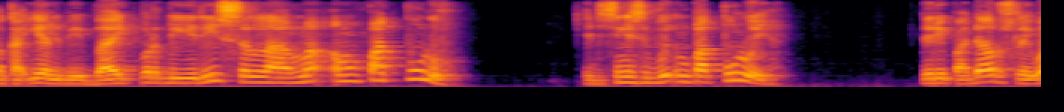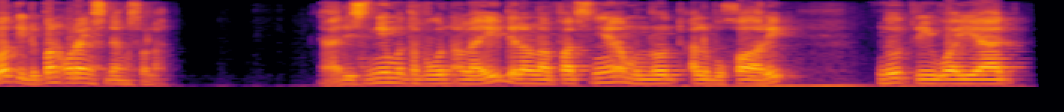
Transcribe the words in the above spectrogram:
maka ia lebih baik berdiri selama 40. Jadi sini sebut 40 ya. Daripada harus lewat di depan orang yang sedang sholat. Nah, di sini mutafakun alai dalam lafaznya menurut Al-Bukhari, menurut riwayat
